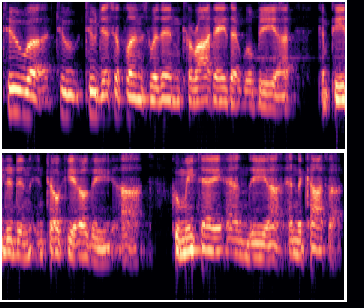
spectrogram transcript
two, uh, two, two disciplines within karate that will be uh, competed in, in Tokyo, the uh, kumite and the, and the kata.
